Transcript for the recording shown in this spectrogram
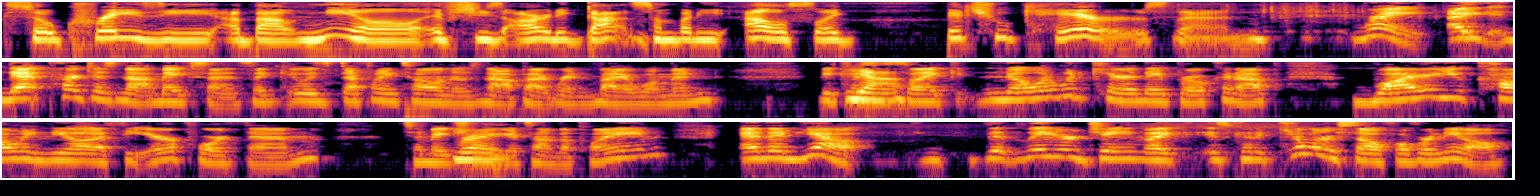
so crazy about Neal if she's already got somebody else. Like, bitch, who cares then? Right. I that part does not make sense. Like it was definitely telling it was not written by a woman. Because Yeah. it's like no one would care they broke it up. Why are you calling Neal at the airport then to make sure he gets on the plane? And then yeah, that later Jane like is gonna kill herself over Neal.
